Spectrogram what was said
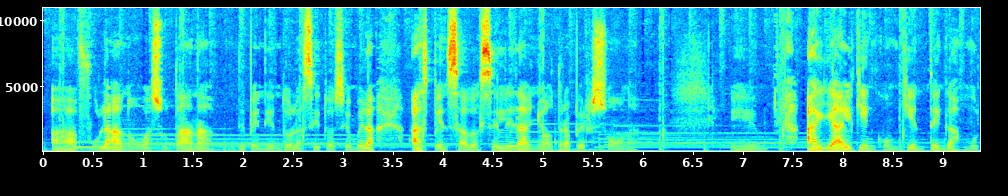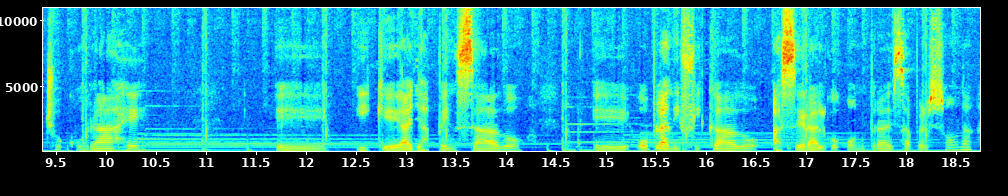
a fulano o a sutana, dependiendo de la situación, ¿verdad? ¿Has pensado hacerle daño a otra persona? Eh, hay alguien con quien tengas mucho coraje y que hayas pensado eh, o planificado hacer algo contra esa persona.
